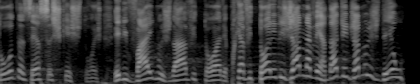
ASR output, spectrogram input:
todas essas questões. Ele vai nos dar a vitória, porque a vitória ele já, na verdade, ele já nos deu.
